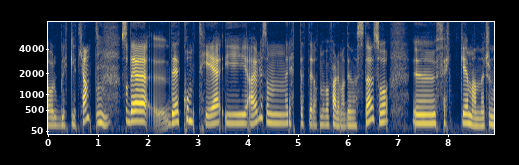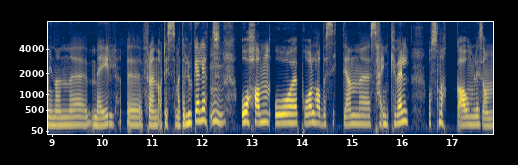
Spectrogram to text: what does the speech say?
og blitt litt kjent. Mm. Så det, det kom til i Er jo liksom rett etter at vi var ferdig med de neste, så uh, fikk manageren min en uh, mail uh, fra en artist som heter Luke Elliot. Mm. Og han og Paul hadde sittet igjen uh, sein kveld og snakka om liksom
